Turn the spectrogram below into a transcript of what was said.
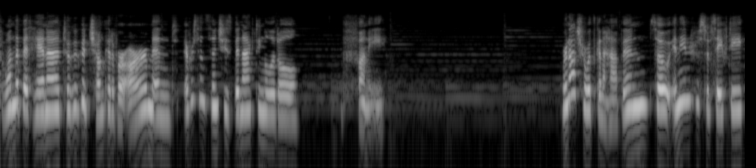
the one that bit Hannah took a good chunk out of her arm, and ever since then she's been acting a little funny. We're not sure what's going to happen, so in the interest of safety,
